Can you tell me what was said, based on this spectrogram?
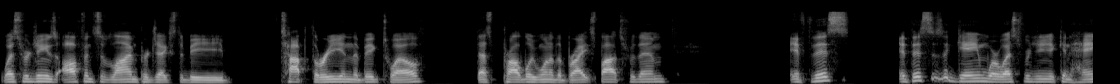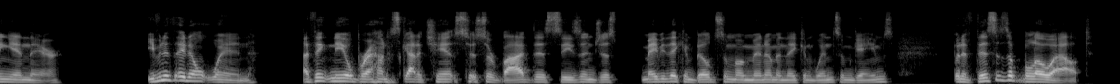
West Virginia's offensive line projects to be top three in the Big 12. That's probably one of the bright spots for them. If this if this is a game where West Virginia can hang in there, even if they don't win, I think Neal Brown has got a chance to survive this season. Just maybe they can build some momentum and they can win some games. But if this is a blowout,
